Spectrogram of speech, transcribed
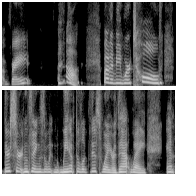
have, right? yeah. But I mean, we're told there's certain things we have to look this way or that way. And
